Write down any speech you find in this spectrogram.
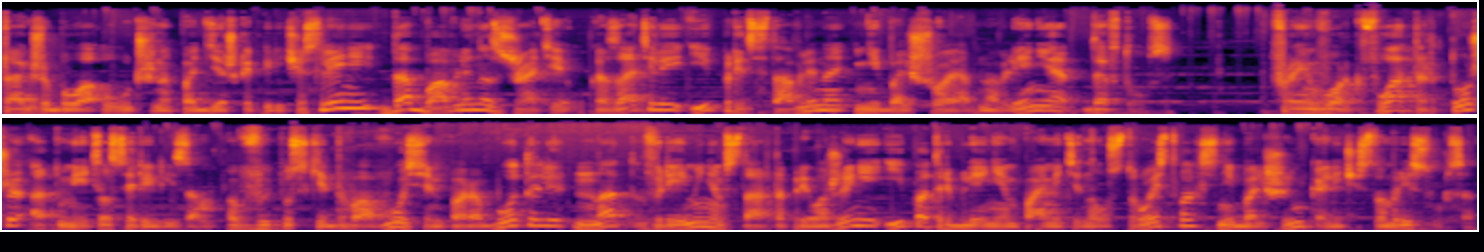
Также была улучшена поддержка перечислений, добавлено сжатие указателей и представлено небольшое обновление DevTools. Фреймворк Flutter тоже отметился релизом. В выпуске 2.8 поработали над временем старта приложений и потреблением памяти на устройствах с небольшим количеством ресурсов.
